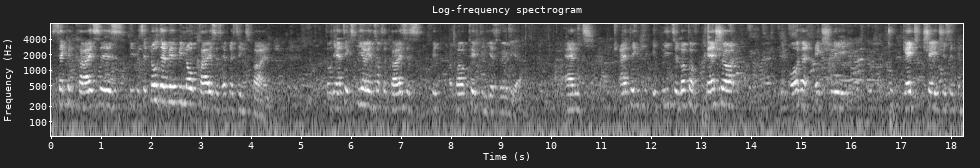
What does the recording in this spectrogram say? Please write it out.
second crisis, people said, no, there will be no crisis, everything's fine. So they had the experience of the crisis about 15 years earlier. And I think it needs a lot of pressure in order actually to get changes in, in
